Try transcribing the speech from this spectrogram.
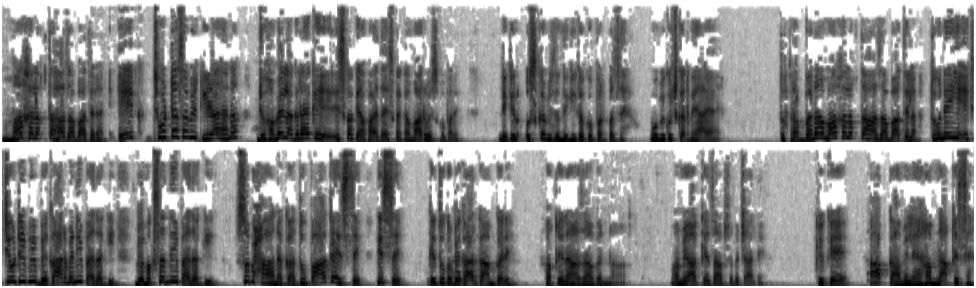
ماں خلق حاضا بات ہے ایک چھوٹا سا بھی کیڑا ہے نا، جو ہمیں لگ رہا ہے کہ اس کا کیا فائدہ ہے، اس کا کیا مارو، اس کو پڑے لیکن اس کا بھی زندگی کا کوئی پرپز ہے۔ وہ بھی کچھ کرنے آیا ہے۔ تو ربنا ماں خلق حاضا باطلا۔ تو نے یہ ایک چوٹی بھی بےکار میں نہیں پیدا کی، بے مقصد نہیں پیدا کی۔ صبح نکا تو پاک ہے اس سے۔ کس سے؟ کہ تو کو بےکار کام کرے۔ فقینا عذاب النار۔ ہمیں آگ کے عذاب سے بچا لے کیونکہ آپ کامل ہیں، ہم ناقص ہیں۔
